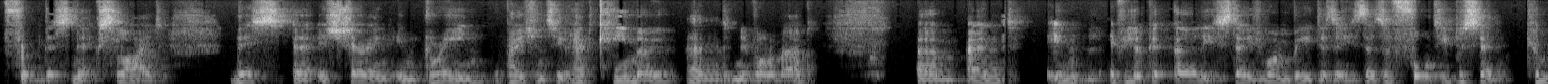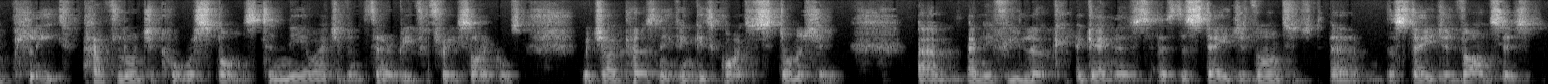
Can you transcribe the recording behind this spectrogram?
from this next slide, this uh, is showing in green the patients who had chemo and nivolumab. Um, and in, if you look at early stage 1B disease, there's a 40% complete pathological response to neoadjuvant therapy for three cycles, which I personally think is quite astonishing. Um, and if you look again as, as the stage advantage, uh, the stage advances,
